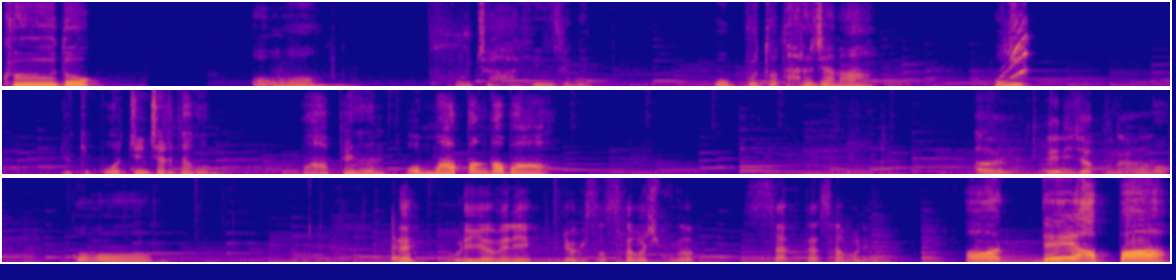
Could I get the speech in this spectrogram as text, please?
구독. 어? 부자 인생은 옷부터 다르잖아. 아니? 이렇게 멋진 차를 타고 어, 앞에는 엄마 아빠인가 봐. 아유 내리자꾸나. 어, 어. 그래 우리 여면이 여기서 사고 싶은 거 싹 다 사보렴. 어, 네, 아빠.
